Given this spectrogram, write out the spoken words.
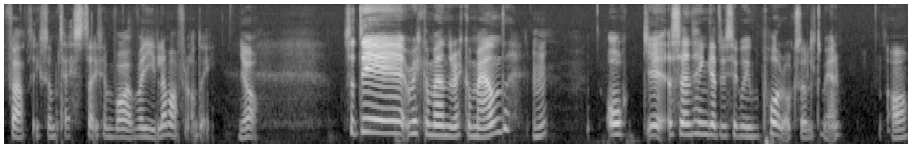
För att liksom testa liksom, vad, vad gillar man för någonting. Ja. Så det är recommend, recommend. Mm. Och eh, sen tänkte jag att vi ska gå in på porr också lite mer. Ja.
